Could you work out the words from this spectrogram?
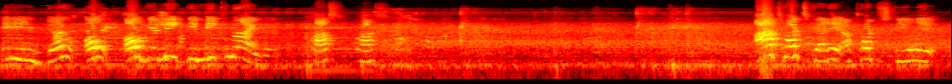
Here we go. Oh, oh, give me, give me conniver. Pass, pass. I tried to get it. I tried to steal it.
